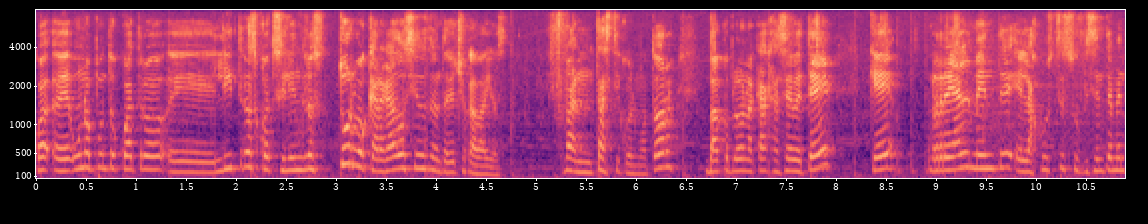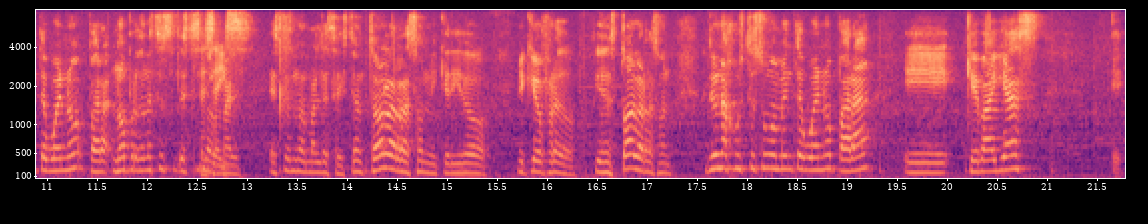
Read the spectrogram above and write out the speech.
1.4 eh, eh, litros, 4 cilindros, turbo cargado, 138 caballos. Fantástico el motor. Va a acoplado una caja CBT que realmente el ajuste es suficientemente bueno para. No, perdón, este es, este normal. Este es normal de 6. Tienes toda la razón, mi querido, mi querido Fredo. Tienes toda la razón. Tiene un ajuste sumamente bueno para eh, que vayas... Eh,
